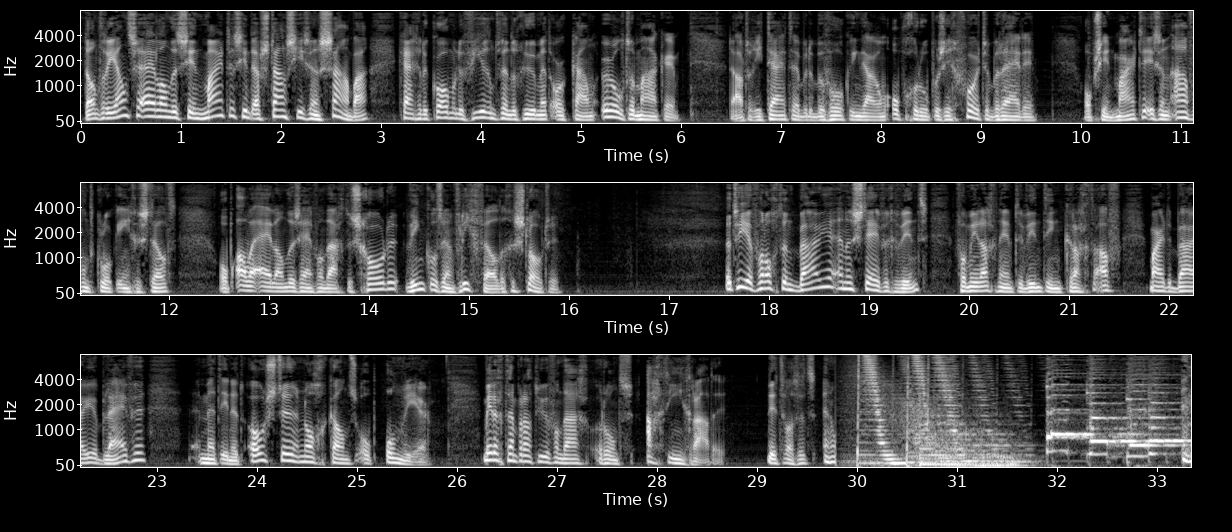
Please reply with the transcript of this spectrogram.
De Antilliaanse eilanden Sint Maarten, Sint Eustatius en Saba krijgen de komende 24 uur met orkaan Earl te maken. De autoriteiten hebben de bevolking daarom opgeroepen zich voor te bereiden. Op Sint Maarten is een avondklok ingesteld. Op alle eilanden zijn vandaag de scholen, winkels en vliegvelden gesloten. Het weer vanochtend buien en een stevige wind. Vanmiddag neemt de wind in kracht af, maar de buien blijven met in het oosten nog kans op onweer. Middagtemperatuur vandaag rond 18 graden. Dit was het.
